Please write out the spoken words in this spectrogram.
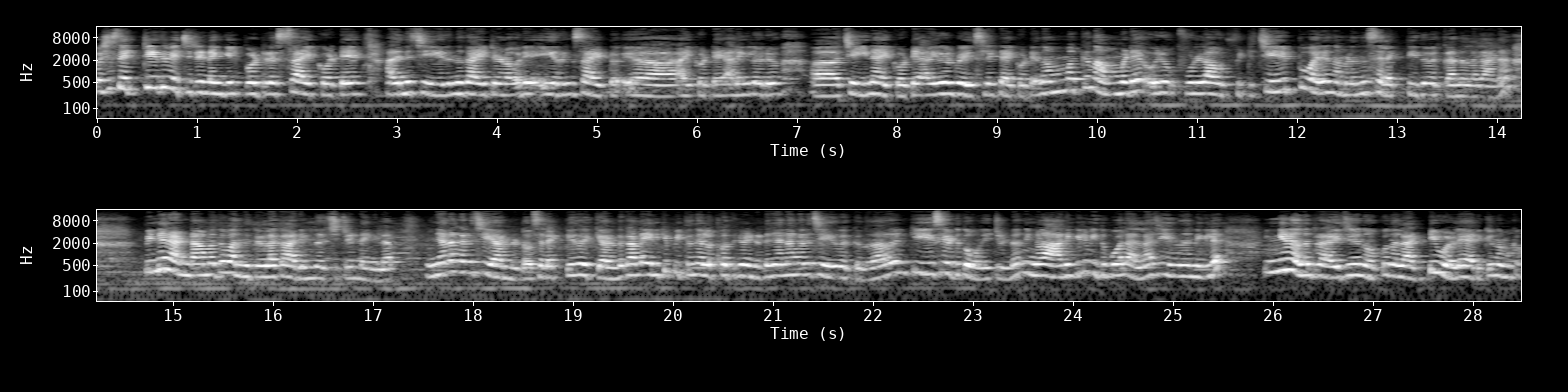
പക്ഷെ സെറ്റ് ചെയ്ത് വെച്ചിട്ടുണ്ടെങ്കിൽ ഇപ്പോൾ ഡ്രസ്സ് ആയിക്കോട്ടെ അതിന് ചേരുന്നതായിട്ടുള്ള ഒരു ഇയറിങ്സ് ആയിട്ട് ആയിക്കോട്ടെ അല്ലെങ്കിൽ ഒരു ചെയിൻ ആയിക്കോട്ടെ അല്ലെങ്കിൽ ഒരു ബ്രേസ്ലെറ്റ് ആയിക്കോട്ടെ. നമുക്ക് നമ്മുടെ ഒരു ഫുൾ ഔട്ട്ഫിറ്റ് ചെരുപ്പ് വരെ നമ്മളൊന്ന് സെലക്ട് ചെയ്ത് വെക്കാന്നുള്ളതാണ് പിന്നെ രണ്ടാമത് വന്നിട്ടുള്ള കാര്യം എന്ന് വെച്ചിട്ടുണ്ടെങ്കിൽ ഞാൻ അങ്ങനെ ചെയ്യാറുണ്ട് കേട്ടോ സെലക്ട് ചെയ്ത് വെക്കാറുണ്ട്. കാരണം എനിക്ക് പിറ്റുന്ന എളുപ്പത്തിന് വേണ്ടിയിട്ട് ഞാൻ അങ്ങനെ ചെയ്ത് വെക്കുന്നത്. അത് എനിക്ക് ഈസി ആയിട്ട് തോന്നിയിട്ടുണ്ട്. നിങ്ങൾ ആരെങ്കിലും ഇതുപോലെ അല്ല ചെയ്യുന്നുണ്ടെങ്കിൽ ഇങ്ങനെ ഒന്ന് ട്രൈ ചെയ്ത് നോക്കും. നല്ല അടിപൊളിയായിരിക്കും. നമുക്ക്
